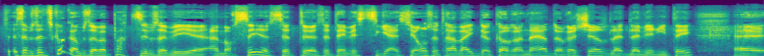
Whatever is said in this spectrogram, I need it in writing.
Ça, vous a dit quoi quand vous avez parti, vous avez euh, amorcé cette cette investigation, ce travail de coroner, de recherche de la, vérité, euh,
